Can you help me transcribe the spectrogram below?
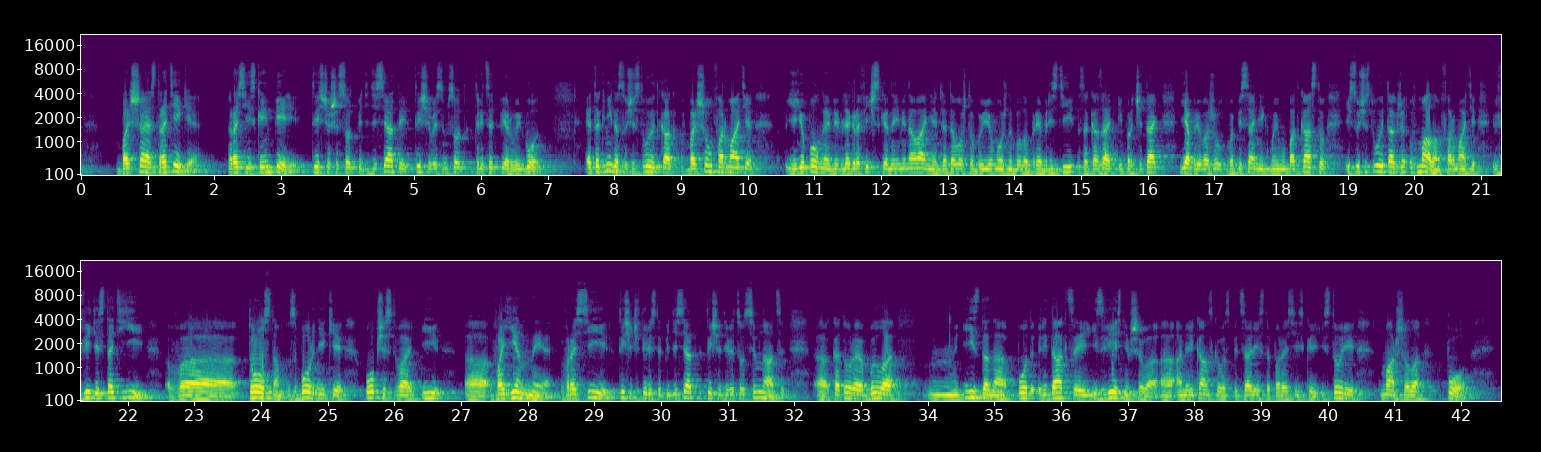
Большая стратегия Российской империи 1650-1831 год. Эта книга существует как в большом формате, ее полное библиографическое наименование для того, чтобы ее можно было приобрести, заказать и прочитать, я привожу в описании к моему подкасту. И существует также в малом формате, в виде статьи в толстом сборнике общества и Э, военные в России 1450-1917, э, которая была издана под редакцией известнейшего э, американского специалиста по российской истории маршала По.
